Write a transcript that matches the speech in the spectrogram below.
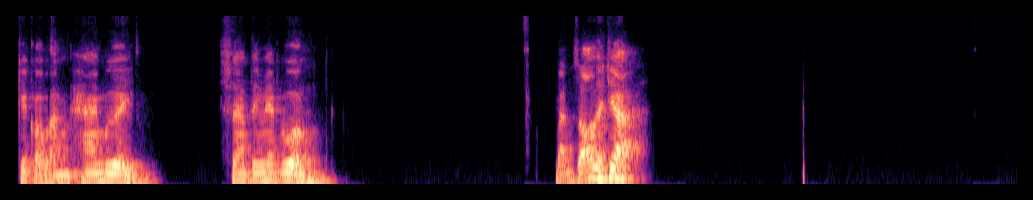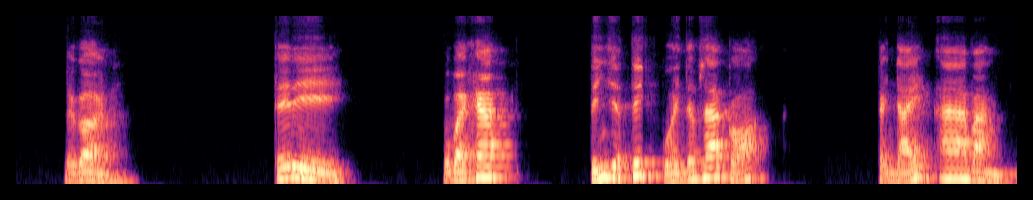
kết quả bằng 20 cm vuông. Bạn rõ rồi chưa ạ? Được rồi. Thế thì một bài khác. Tính diện tích của hình tam giác có cạnh đáy A bằng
